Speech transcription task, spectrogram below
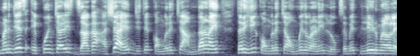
म्हणजेच एकोणचाळीस जागा अशा आहेत जिथे काँग्रेसचे आमदार नाहीत तरीही काँग्रेसच्या उमेदवारांनी लोकसभेत लीड मिळवले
